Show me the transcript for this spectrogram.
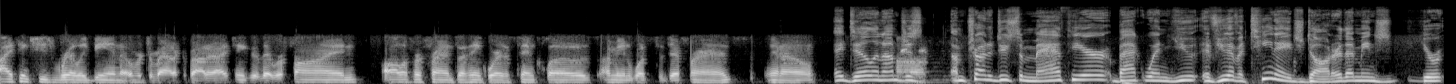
I think she's really being over dramatic about it. I think that they were fine. All of her friends, I think, wear the same clothes. I mean, what's the difference? You know. Hey, Dylan, I'm just I'm trying to do some math here. Back when you, if you have a teenage daughter, that means your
